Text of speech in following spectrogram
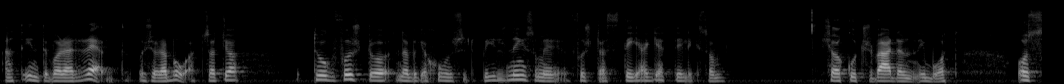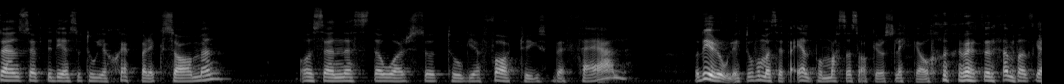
att inte vara rädd att köra båt. Så att jag tog först då navigationsutbildning som är första steget. i liksom körkortsvärlden i båt. Och sen så efter det så tog jag skepparexamen. Och sen nästa år så tog jag fartygsbefäl. Och det är roligt, då får man sätta eld på massa saker och släcka och, man ska,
